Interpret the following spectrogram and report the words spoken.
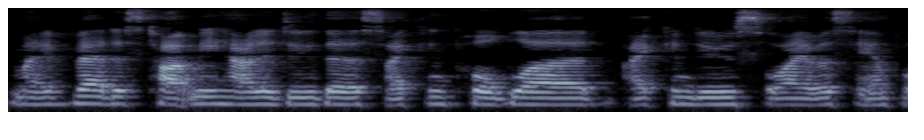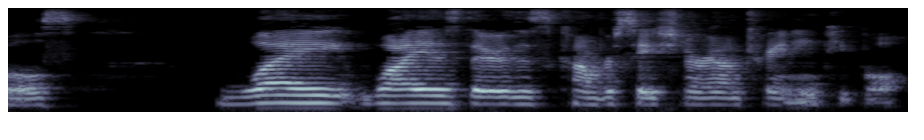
my vet has taught me how to do this. I can pull blood, I can do saliva samples. Why why is there this conversation around training people?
